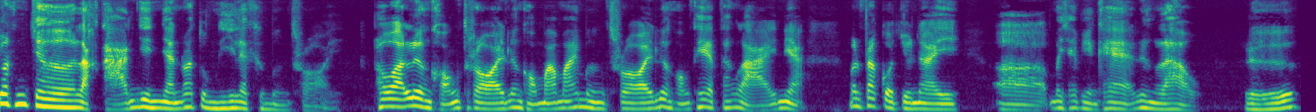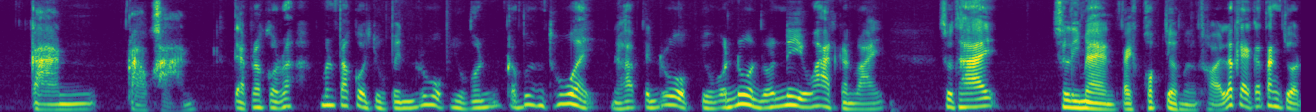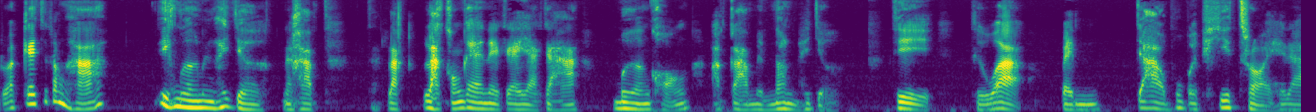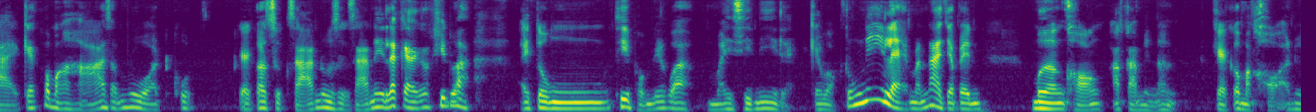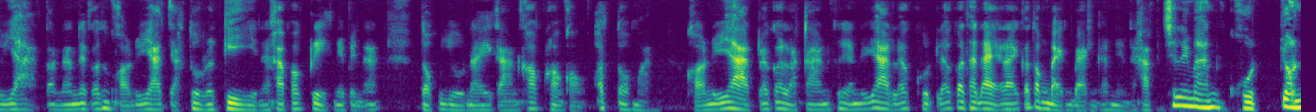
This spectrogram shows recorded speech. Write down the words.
จนเจอหลักฐานยืนยันว่าตรงนี้แหละคือเมืองทรอย เพราะว่าเรื่องของทรอย เรื่องของม้าไม้เมืองทรอย เรื่องของเทพทั้งหลายเนี่ย มันปรากฏอยู่ในไม่ใช่เพียงแค่เรื่องเล่า หรือการกล่าวขาน แต่ปรากฏว่ามันปรากฏอยู่เป็นรูปอยู่บนกระเบื้องถ้วยนะครับ เป็นรูปอยู่บนนู่นบนนี่วาดกันไว้ สุดท้ายชลีแมนไปพบเจอเมืองทรอย แล้วแกก็ตั้งโจทย์ว่าแกจะต้องหาอีกเมืองหนึ่งให้เจอนะครับหลักหลักของแกเนี่ยแกอยากจะหาเมืองของอากาเมมนอนให้เจอ ที่ถือว่าเป็น เจ้าผู้ไปพีทรอยให้ได้ แกก็มาหาสำรวจขุด แกก็ศึกษาดูศึกษานี่ และแกก็คิดว่า ไอ้ตรงที่ผมเรียกว่าไมซินี่แหละ แกบอกตรงนี้แหละมันน่าจะเป็นเมืองของอากาเมนนอนแกก็มาขออนุญาต ตอนนั้นก็ต้องขออนุญาตจากตุรกีนะครับ เพราะกรีกเนี่ยเป็นตกอยู่ในการครอบครองของออตโตมัน ขออนุญาตแล้วก็หลักการคืออนุญาตแล้วขุดแล้วก็ถ้าได้อะไรก็ต้องแบ่งแบ่งกันเนี่ยนะครับชลิมานขุดจน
